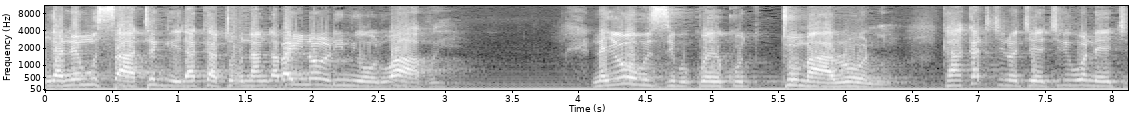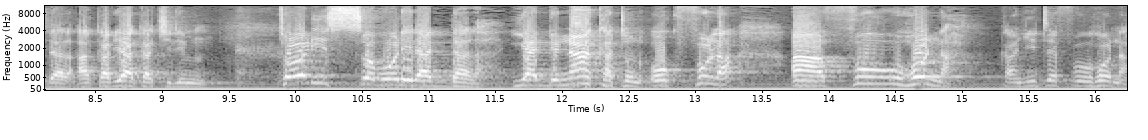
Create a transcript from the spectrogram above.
nga ne musa ategeera katonda nga balina olulimi olwabwe. Naye obuzibu kwe kutuma aroni kaakati kino kyekiriwo n'ekirala akabi akakirimu. Tolisobolera ddala yadde n'akatono okufuna uh, full honor kanjiyite full honor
